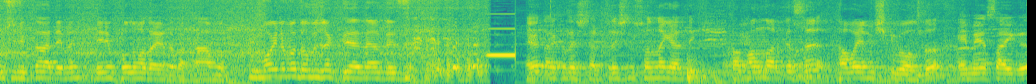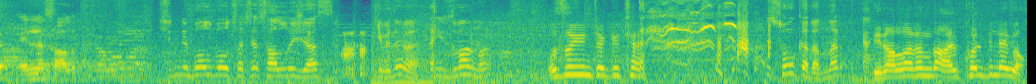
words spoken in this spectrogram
Bu çocuk daha demin benim koluma dayadı bak. Ha bu. Boynuma dolacak diye neredeyse. Evet arkadaşlar tıraşın sonuna geldik. Kafanın arkası tavaymış gibi oldu. Emeğe saygı, eline sağlık. Şimdi bol bol saça sallayacağız. gibi değil mi? İz var mı? Uzayınca geçer. Soğuk adamlar. Biralarında alkol bile yok.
